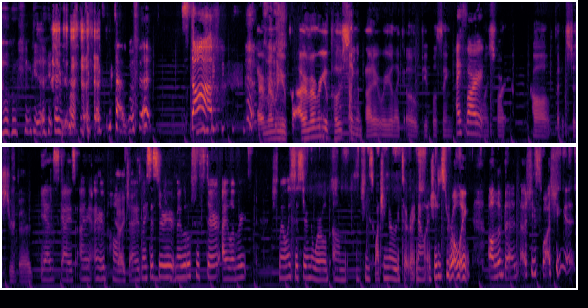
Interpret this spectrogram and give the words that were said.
Oh, yeah. I really have with that. Stop! I remember you I remember you posting about it where you're like, "Oh, people think I fart. I'm always farting call, but it's just your bed." yes, guys, I, I apologize. My sister, my little sister, I love her. She's my only sister in the world. Um, she's watching Naruto right now, and she's rolling on the bed as she's watching it.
